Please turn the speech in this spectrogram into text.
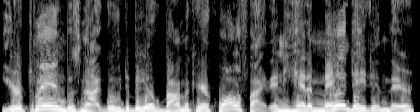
your plan was not going to be Obamacare qualified. And he had a mandate in there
